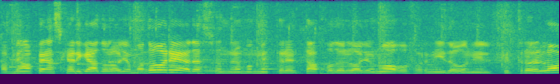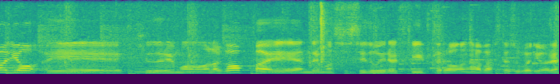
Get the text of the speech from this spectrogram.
Abbiamo appena scaricato l'olio motore, adesso andremo a mettere il tappo dell'olio nuovo fornito con il filtro dell'olio e chiuderemo la coppa e andremo a sostituire il filtro nella parte superiore.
